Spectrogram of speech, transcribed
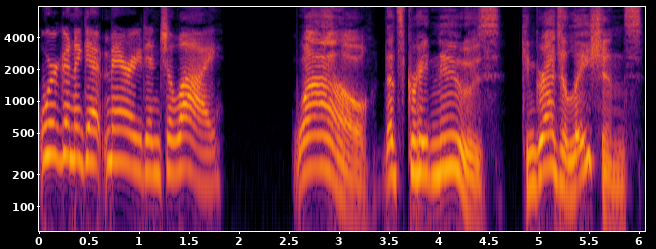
We're gonna get married in July. Wow, that's great news. Congratulations.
